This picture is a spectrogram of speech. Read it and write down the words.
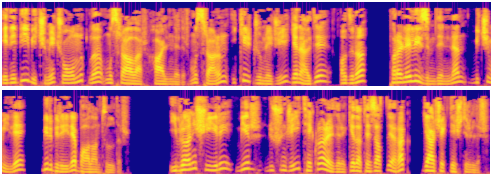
edebi biçimi çoğunlukla mısralar halindedir. Mısranın iki cümleciği genelde adına paralelizm denilen biçimiyle birbiriyle bağlantılıdır. İbrani şiiri bir düşünceyi tekrar ederek ya da tezatlayarak gerçekleştirilir.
